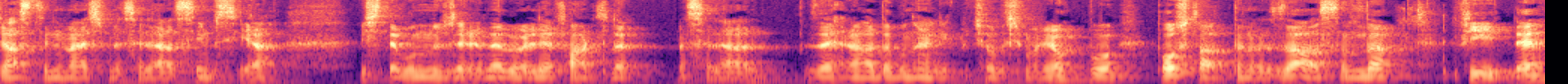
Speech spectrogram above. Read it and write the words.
Justin Welch mesela simsiyah. İşte bunun üzerine böyle farklı mesela Zehra'da buna yönelik bir çalışma yok. Bu post attığınızda aslında feed'de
